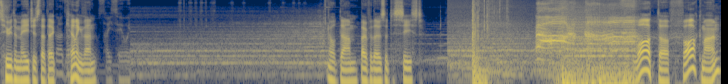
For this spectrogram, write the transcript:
to the mages that they're killing then. Oh, damn. Both of those are deceased. What the fuck, man?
